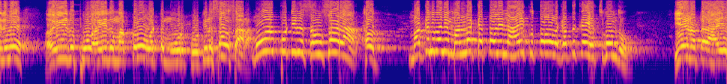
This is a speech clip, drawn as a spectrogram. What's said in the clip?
ಇಲ್ವೆ? ಐದು ಪೂ ಐದು ಮಕ್ಕಳು ಒಟ್ಟು ಮೂರು ಪೂಟಿನ ಸಂಸಾರ. ಮೂರು ಫೂಟಿನ ಸಂಸಾರ? ಹೌದು. ಮಕ್ಕಳ ಮನೆ ಮಲ್ಲ ಕತ್ತಳಿಲ್ಲ ಆಯ್ ಕುತ್ತಳ ಕೈ ಹೆಚ್ಕೊಂಡು. ಏನತ್ತ ಆಯಿ?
